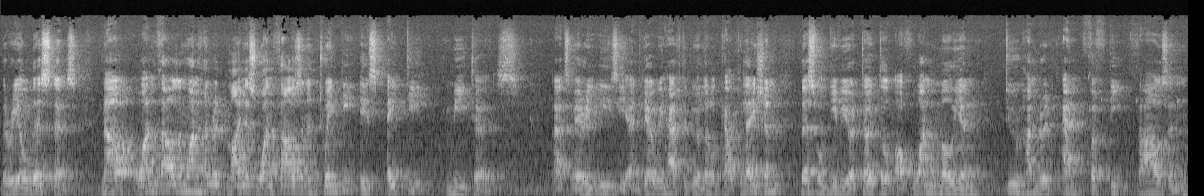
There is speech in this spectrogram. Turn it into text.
the real distance. Now 1100 minus 1020 is 80 meters. That's very easy and here we have to do a little calculation. This will give you a total of 1,250,000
